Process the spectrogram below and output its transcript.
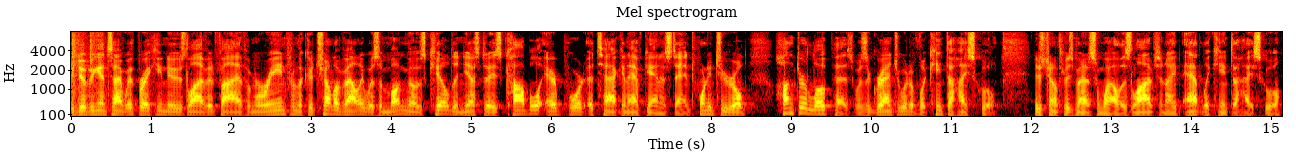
We do begin time with breaking news live at 5. A Marine from the Coachella Valley was among those killed in yesterday's Kabul airport attack in Afghanistan. 22-year-old Hunter Lopez was a graduate of La Quinta High School. News Channel 3's Madison Weil is live tonight at La Quinta High School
